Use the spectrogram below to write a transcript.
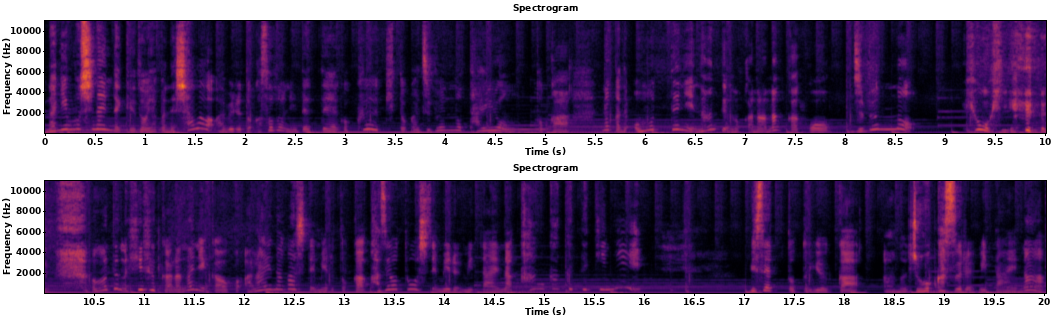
何もしないんだけど、やっぱね、シャワーを浴びるとか、外に出て、こう空気とか自分の体温とか、なんかね、表に、なんていうのかな、なんかこう、自分の表皮 表の皮膚から何かをこう洗い流してみるとか風を通してみるみたいな感覚的にリセットというかあの浄化するみたいな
